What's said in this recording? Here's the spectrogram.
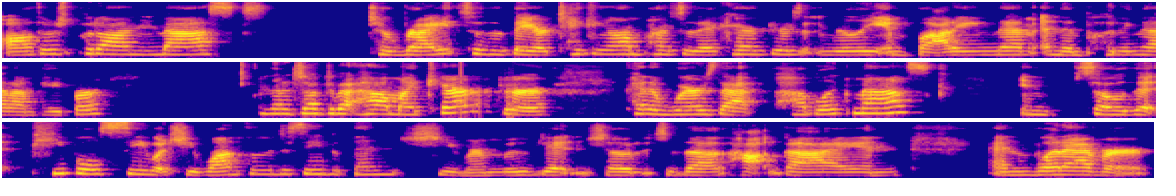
authors put on masks to write so that they are taking on parts of their characters and really embodying them and then putting that on paper. And then I talked about how my character kind of wears that public mask in so that people see what she wants them to see, but then she removed it and showed it to the hot guy and and whatever.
